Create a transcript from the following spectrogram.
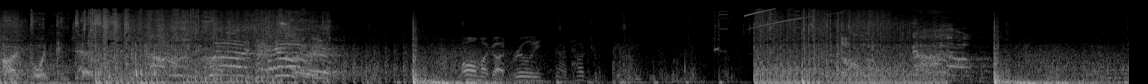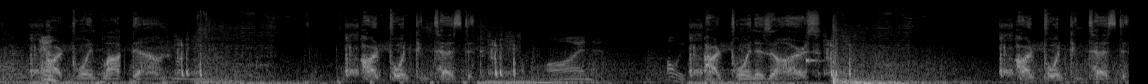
Hard point contested. Oh my god, really? God, how'd you get two in there? Hard point locked down. Hard point contested. On. Always. Hard point is ours. Hard point contested.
